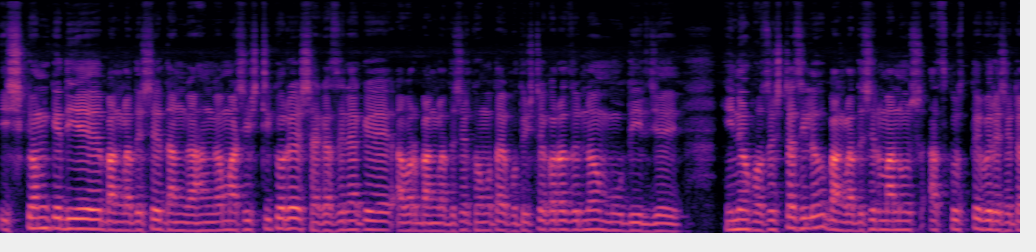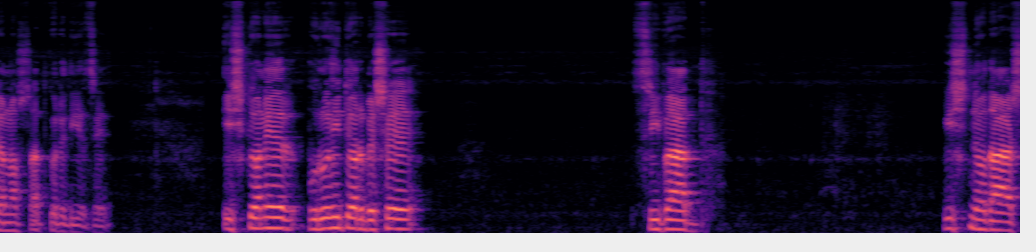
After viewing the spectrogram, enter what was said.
ইস্কনকে দিয়ে বাংলাদেশে দাঙ্গা হাঙ্গামা সৃষ্টি করে শেখ হাসিনাকে আবার বাংলাদেশের ক্ষমতায় প্রতিষ্ঠা করার জন্য মুদির যে হীন প্রচেষ্টা ছিল, বাংলাদেশের মানুষ আজ করতে পেরে সেটা নস্বাত করে দিয়েছে। ইস্কনের পুরোহিতর বেশে শ্রীপাদ কৃষ্ণদাস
